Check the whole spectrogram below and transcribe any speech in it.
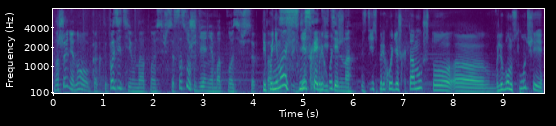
Отношения, ну, как ты позитивно относишься, с осуждением относишься. Ты там, понимаешь, здесь приходишь, здесь приходишь к тому, что э, в любом случае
